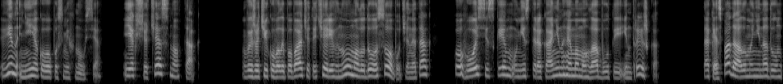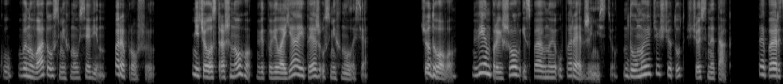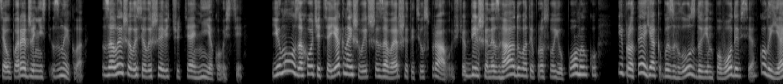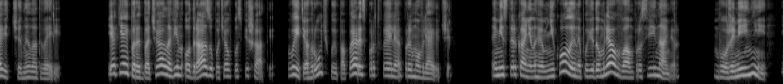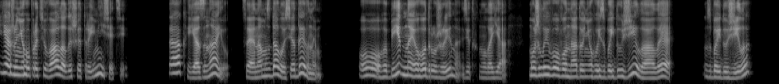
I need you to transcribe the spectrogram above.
Він ніяково посміхнувся. Якщо чесно, так. Ви ж очікували побачити чарівну молоду особу, чи не так? Когось, із ким у містера Канінгема могла бути інтрижка. Таке спадало мені на думку, винувато усміхнувся він. Перепрошую. Нічого страшного, відповіла я і теж усміхнулася. Чудово. Він прийшов із певною упередженістю, думаючи, що тут щось не так. Тепер ця упередженість зникла, залишилося лише відчуття ніяковості. Йому захочеться якнайшвидше завершити цю справу, щоб більше не згадувати про свою помилку і про те, як безглуздо він поводився, коли я відчинила двері. Як я й передбачала, він одразу почав поспішати, витяг ручку і папери з портфеля, примовляючи. Містер Канінгем ніколи не повідомляв вам про свій намір. Боже мій ні, я ж у нього працювала лише три місяці. Так, я знаю, це нам здалося дивним. Ох, бідна його дружина, зітхнула я. Можливо, вона до нього й збайдужіла, але. Збайдужіла?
